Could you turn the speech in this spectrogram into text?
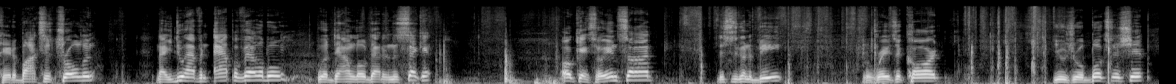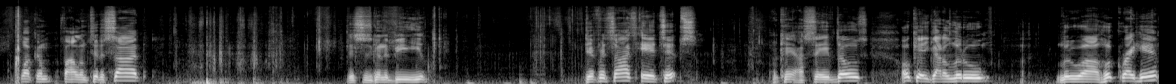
Okay, the box is trolling. Now you do have an app available. We'll download that in a second. Okay, so inside, this is gonna be the Razer card, usual books and shit. Pluck them, file them to the side. This is gonna be different size air tips. Okay, I saved those. Okay, you got a little little uh, hook right here.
